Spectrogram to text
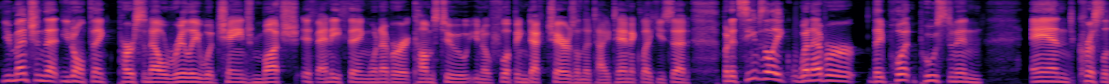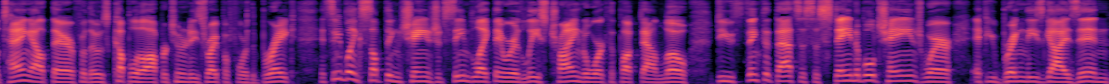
You mentioned that you don't think personnel really would change much, if anything, whenever it comes to you know flipping deck chairs on the Titanic, like you said. But it seems like whenever they put Puustinen and Chris Letang out there for those couple of opportunities right before the break. It seemed like something changed. It seemed like they were at least trying to work the puck down low. Do you think that that's a sustainable change where if you bring these guys in,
